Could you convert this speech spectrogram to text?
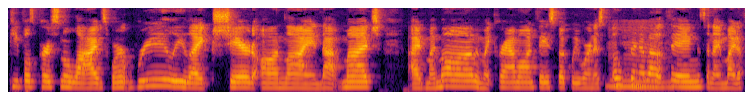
people's personal lives weren't really like shared online that much. I had my mom and my grandma on Facebook. We weren't as open mm-hmm. about things, and I might have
